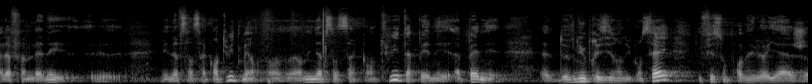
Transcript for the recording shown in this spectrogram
à la fin de l'année 1958, mais en, 1958, à peine, à peine devenu président du Conseil, il fait son premier voyage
